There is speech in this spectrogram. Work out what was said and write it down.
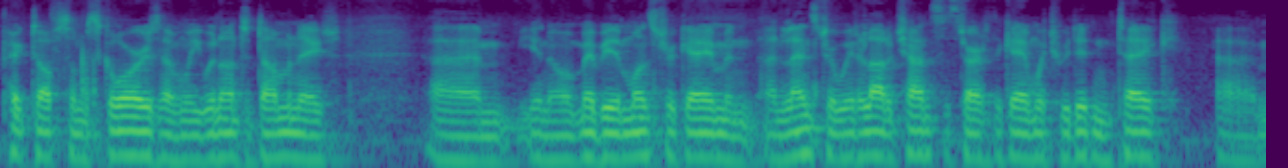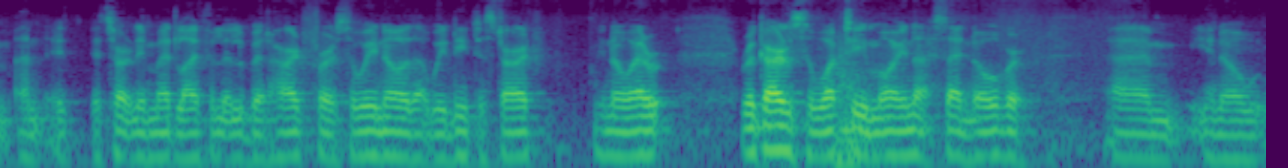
picked off some scores and we went on to dominate um, you know maybe the Munster game and, and Leinster we had a lot of chances to start the game which we didn't take um, and it, it certainly made life a little bit hard for us so we know that we need to start you know regardless of what team Moyna send over, um, you know,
